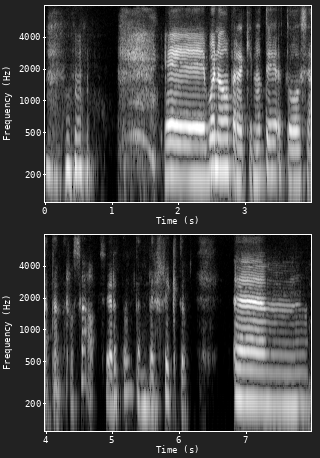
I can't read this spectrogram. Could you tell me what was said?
Eh, bueno, para que no te, todo sea tan rosado, ¿cierto? Tan perfecto. Em,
